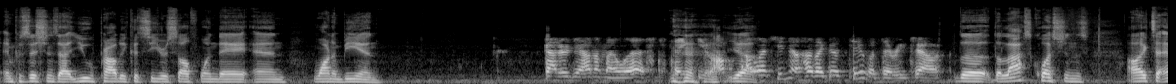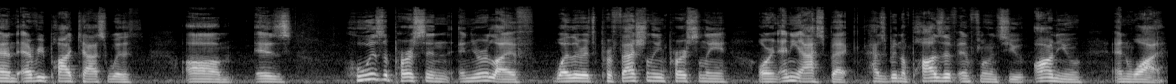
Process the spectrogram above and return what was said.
in positions that you probably could see yourself one day and want to be in got her down on my list. Thank you. I'll, yeah. I'll let you know how that goes too once they reach out. The the last questions I like to end every podcast with um, is who is the person in your life, whether it's professionally, personally, or in any aspect, has been a positive influence you on you and why?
